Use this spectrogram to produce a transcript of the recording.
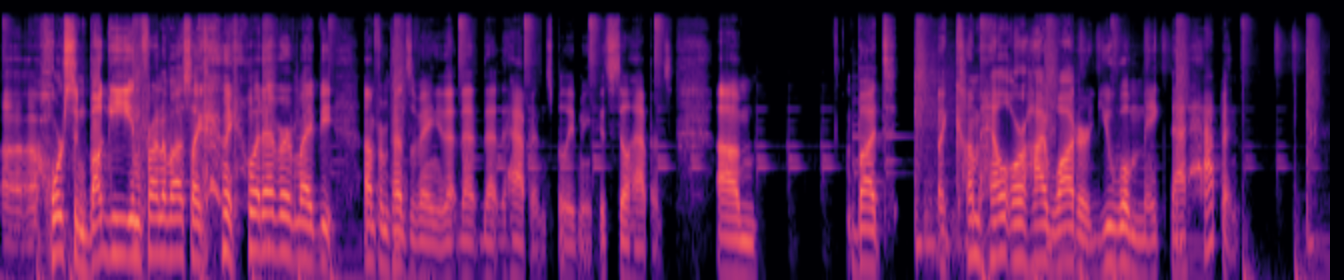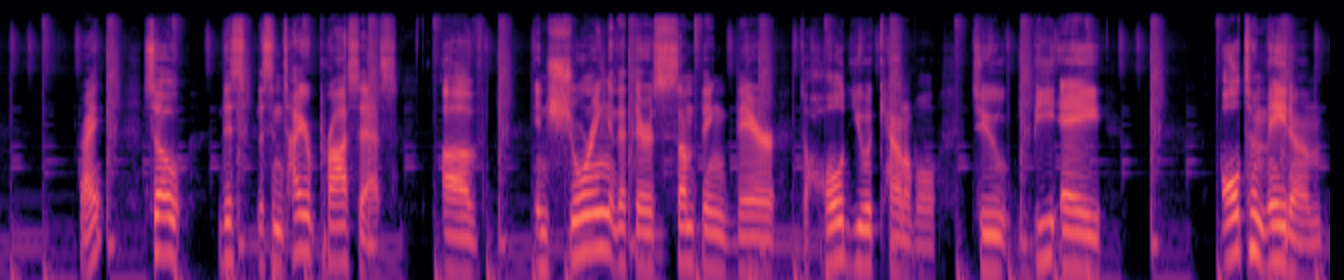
a horse and buggy in front of us, like like whatever it might be. I'm from Pennsylvania. That that that happens. Believe me, it still happens. Um, but like, come hell or high water, you will make that happen. Right. So this this entire process of ensuring that there's something there to hold you accountable, to be a ultimatum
